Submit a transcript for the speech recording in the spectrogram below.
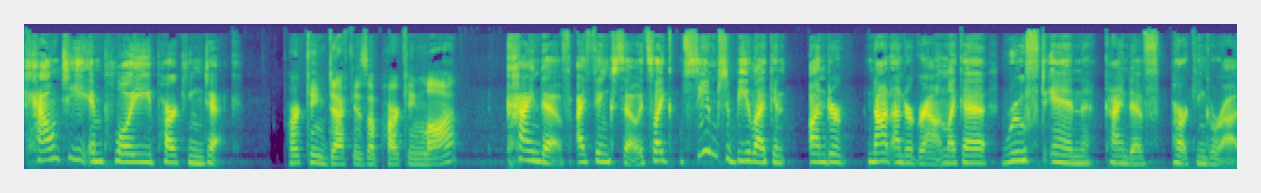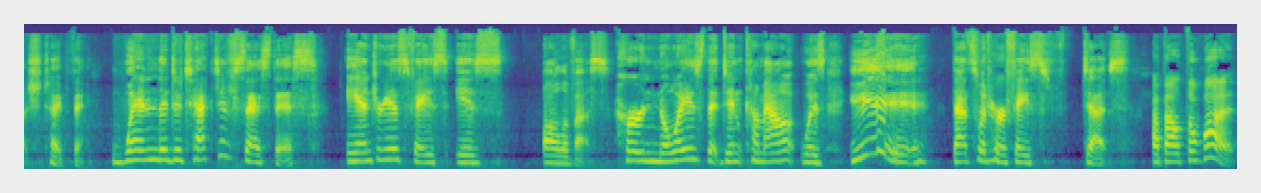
county employee parking deck. Parking deck is a parking lot. Kind of, I think so. It's like seemed to be like an under, not underground, like a roofed in kind of parking garage type thing. When the detective says this, Andrea's face is all of us. Her noise that didn't come out was, "Ew." That's what her face does. About the what?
